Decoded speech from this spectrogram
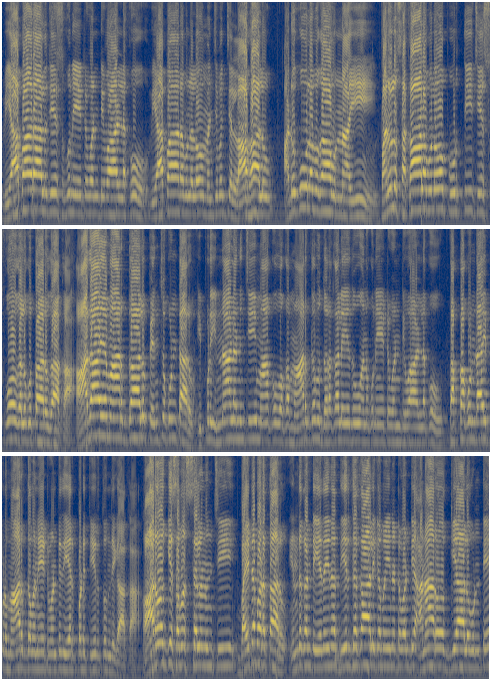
వ్యాపారాలు చేసుకునేటువంటి వాళ్ళకు వ్యాపారములలో మంచి మంచి లాభాలు అనుకూలముగా ఉన్నాయి. పనులు సకాలములో పూర్తి చేసుకోగలుగుతారు గాక. ఆదాయ మార్గాలు పెంచుకుంటారు. ఇప్పుడు ఇన్నాళ్ళ నుంచి మాకు ఒక మార్గము దొరకలేదు అనుకునేటువంటి వాళ్ళకు తప్పకుండా ఇప్పుడు మార్గం అనేటువంటిది ఏర్పడి తీరుతుంది గాక. ఆరోగ్య సమస్యల నుంచి బయటపడతారు. ఎందుకంటే ఏదైనా దీర్ఘకాలికమైనటువంటి అనారోగ్యాలు ఉంటే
